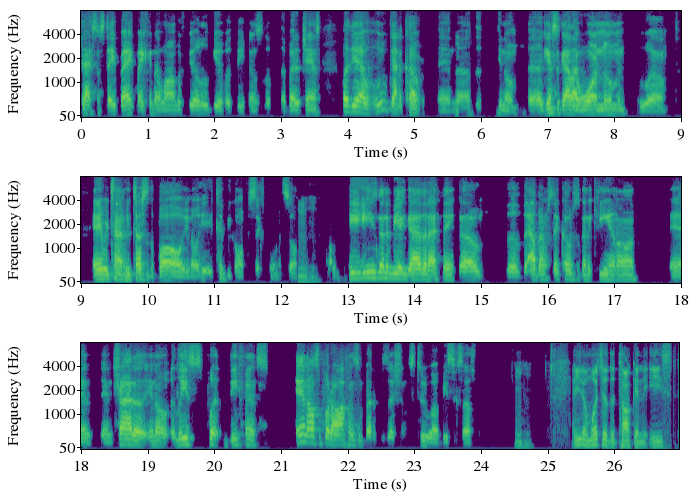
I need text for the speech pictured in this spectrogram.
Jackson State back, making a longer field will give a defense a, a, better chance. But yeah, we've got to cover, and uh, the, you know against a guy like Warren Newman, who uh, and every time he touches the ball, you know he could be going for six points. So mm-hmm. um, he, he's going to be a guy that I think uh, the, the Alabama State coach is going to key in on and and try to you know at least put defense and also put our offense in better positions to uh, be successful. Mm-hmm. And you know, much of the talk in the East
